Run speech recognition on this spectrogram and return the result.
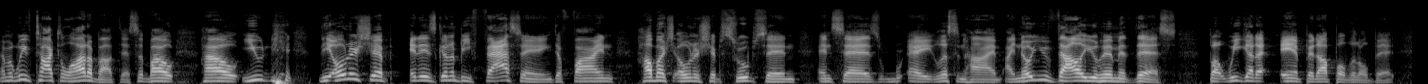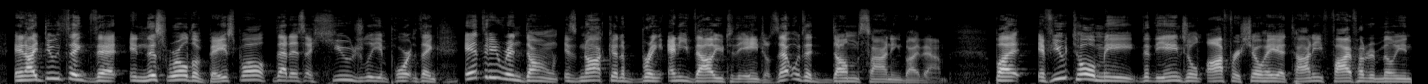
I mean, we've talked a lot about this about how you the ownership it is going to be fascinating to find how much ownership swoops in and says, "Hey, listen, Chaim, I know you value him at this, but we got to amp it up a little bit." And I do think that in this world of baseball, that is a hugely important thing. Anthony Rendon is not going to bring any value to the Angels. That was a dumb signing by them. But if you told me that the Angels offer Shohei Ohtani $500 million,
